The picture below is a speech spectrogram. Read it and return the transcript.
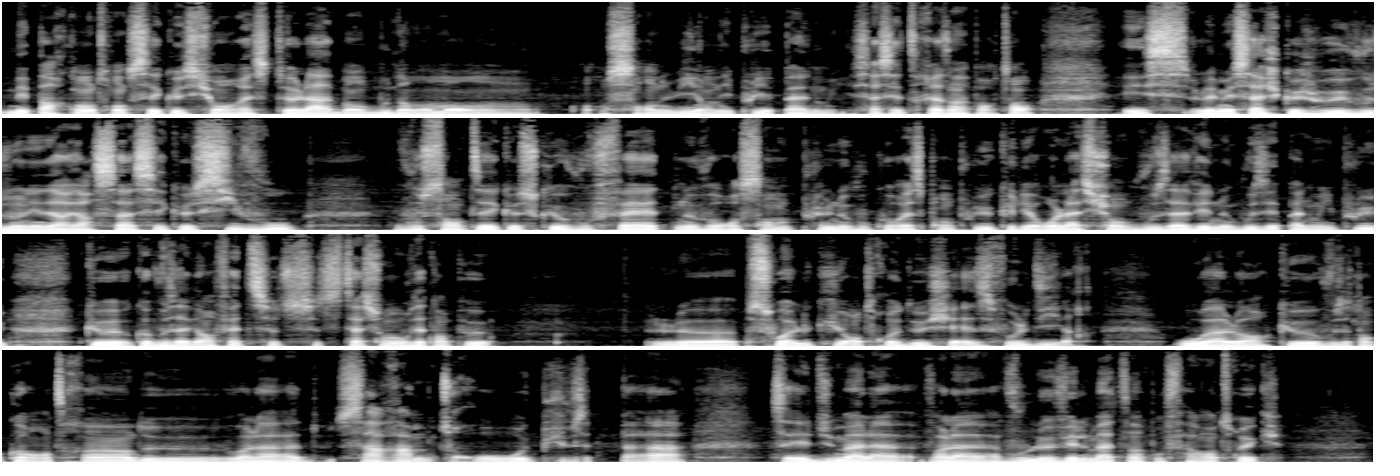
mais par contre on sait que si on reste là, ben, au bout d'un moment on, s'ennuie, on n'est plus épanoui. Ça c'est très important. Et le message que je veux vous donner derrière ça, c'est que si vous vous sentez que ce que vous faites ne vous ressemble plus, ne vous correspond plus, que les relations que vous avez ne vous épanouissent plus, que, que vous avez en fait cette, cette situation où vous êtes un peu le, soit le cul entre deux chaises, faut le dire, ou alors que vous êtes encore en train de, voilà, de, ça rame trop et puis vous êtes pas, vous avez du mal à, voilà, à vous lever le matin pour faire un truc,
